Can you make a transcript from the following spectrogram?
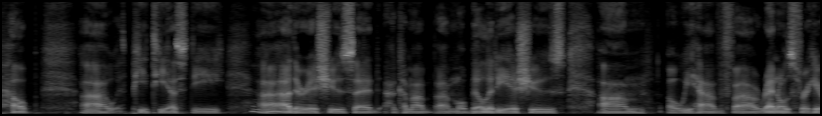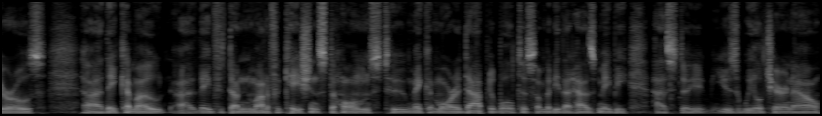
help uh, with PTSD, uh, other issues that come up, uh, mobility issues. Um, oh, we have uh, Renos for Heroes. Uh, they come out. Uh, they've done modifications to homes to make it more adaptable to somebody that has maybe has to use a wheelchair now,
